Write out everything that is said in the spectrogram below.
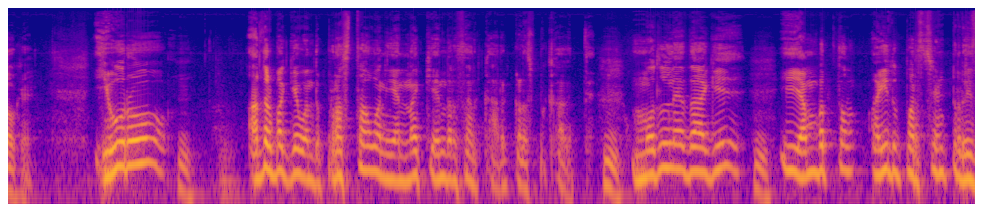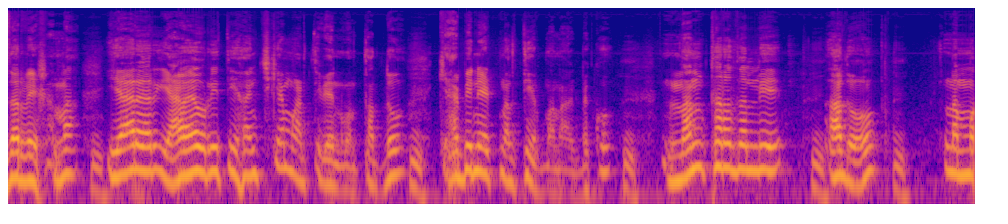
ಓಕೆ. ಇವರು ಅದ್ರ ಬಗ್ಗೆ ಒಂದು ಪ್ರಸ್ತಾವನೆಯನ್ನು ಕೇಂದ್ರ ಸರ್ಕಾರಕ್ಕೆ ಕಳಿಸ್ಬೇಕಾಗುತ್ತೆ. ಮೊದಲನೇದಾಗಿ ಈ ಎಂಬತ್ತ ಐದು ಪರ್ಸೆಂಟ್ ರಿಸರ್ವೇಷನ್ನ ಯಾರ್ಯಾರು ಯಾವ್ಯಾವ ರೀತಿ ಹಂಚಿಕೆ ಮಾಡ್ತೀವಿ ಅನ್ನುವಂಥದ್ದು ಕ್ಯಾಬಿನೆಟ್ನಲ್ಲಿ ತೀರ್ಮಾನ ಆಗಬೇಕು. ನಂತರದಲ್ಲಿ ಅದು ನಮ್ಮ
